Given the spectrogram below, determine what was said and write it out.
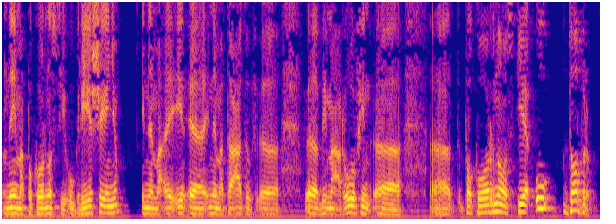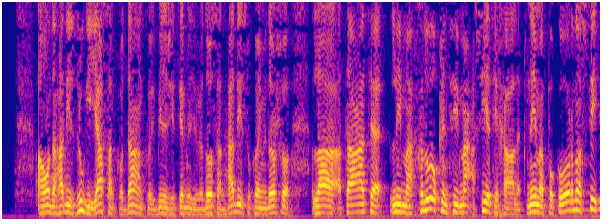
nema pokornosti u griješenju, i nema, i, i nema ta'atu e, bi ma'rufin, e, pokornost je u dobru a onda hadis drugi jasan kod dan koji bilježi Tirmizi vjerodosan hadis u kojem je došlo la ta'ate li mahluqin fi ma'siyati khaliq nema pokornosti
